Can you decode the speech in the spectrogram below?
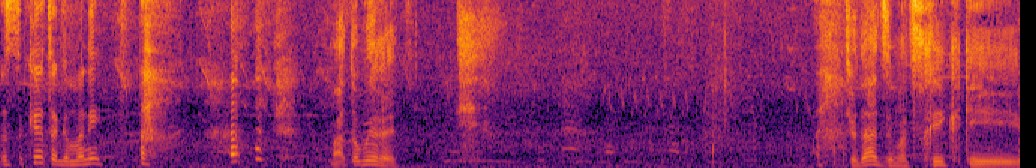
איזה קטע, גם אני. מה את אומרת? את יודעת, זה מצחיק, כי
